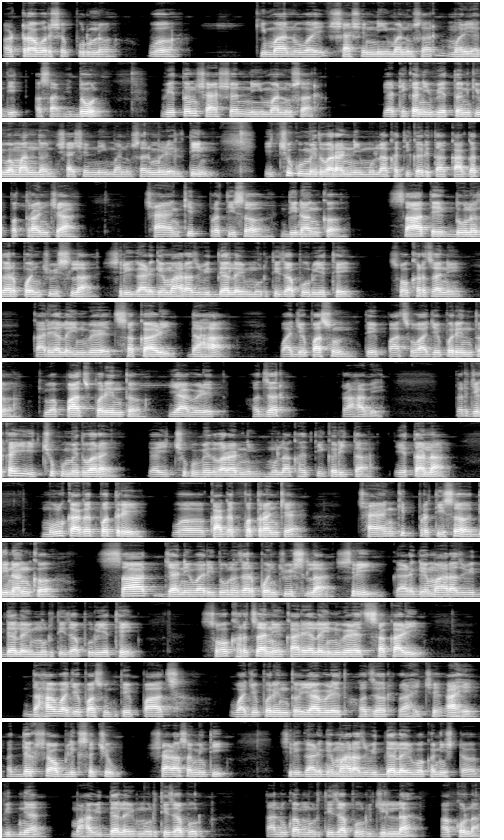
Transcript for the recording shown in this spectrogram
अठरा वर्ष पूर्ण व किमान वय शासन नियमानुसार मर्यादित असावे. दोन वेतन शासन नियमानुसार या ठिकाणी वेतन किंवा मानधन शासन नियमानुसार मिळेल. तीन इच्छुक उमेदवारांनी मुलाखतीकरिता कागदपत्रांच्या छायांकित प्रतीसह दिनांक सात एक दोन हजार पंचवीसला श्री गाडगे महाराज विद्यालय मूर्तिजापूर येथे स्वखर्चाने कार्यालयीन वेळेत सकाळी दहा वाजेपासून ते पाच वाजेपर्यंत किंवा पाचपर्यंत या वेळेत हजर राहावे. तर जे काही इच्छुक उमेदवार आहे या इच्छुक उमेदवारांनी मुलाखतीकरिता येताना मूळ कागदपत्रे व कागदपत्रांच्या छायांकित प्रतीसह दिनांक सात जानेवारी दोन हजार पंचवीसला श्री गाडगे महाराज विद्यालय मूर्तिजापूर येथे स्वखर्चाने कार्यालयीन वेळेत सकाळी दहा वाजेपासून ते पाच वाजेपर्यंत या वेळेत हजर राहायचे आहे. अध्यक्ष ऑब्लिक सचिव शाळा समिती श्री गाडगे महाराज विद्यालय व कनिष्ठ विज्ञान महाविद्यालय मूर्तिजापूर तालुका मूर्तिजापूर जिल्हा अकोला.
